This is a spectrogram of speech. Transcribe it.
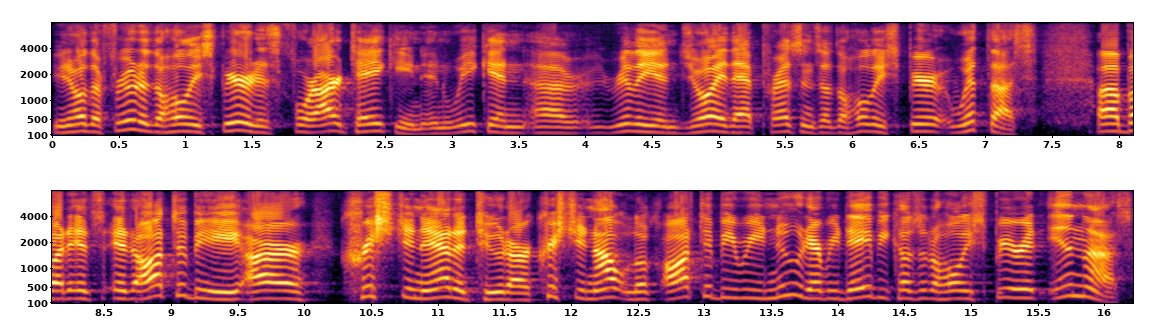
You know, the fruit of the Holy Spirit is for our taking, and we can uh, really enjoy that presence of the Holy Spirit with us. Uh, but it's, it ought to be our Christian attitude, our Christian outlook ought to be renewed every day because of the Holy Spirit in us.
